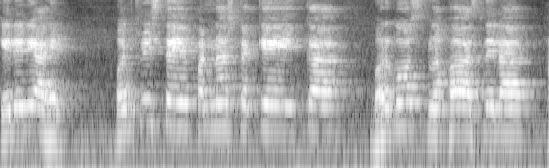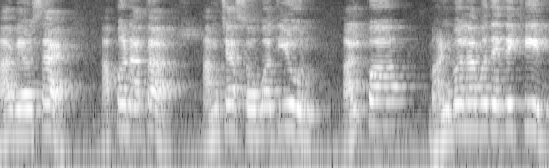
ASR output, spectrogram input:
केलेली आहे. पंचवीस ते पन्नास टक्के इतका भरघोस नफा असलेला हा व्यवसाय. आपण आता आमच्यासोबत येऊन अल्प भांडवलामध्ये देखील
